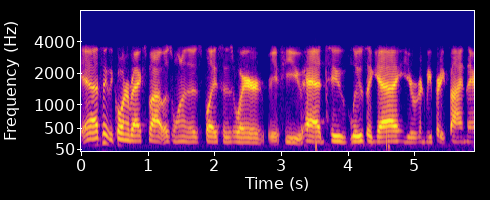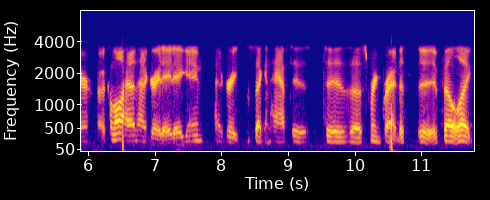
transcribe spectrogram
Yeah, I think the cornerback spot was one of those places where if you had to lose a guy, you were going to be pretty fine there. Uh, Kamal Hadden had a great A-Day game, had a great second half to his to his uh, spring practice. It felt like,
